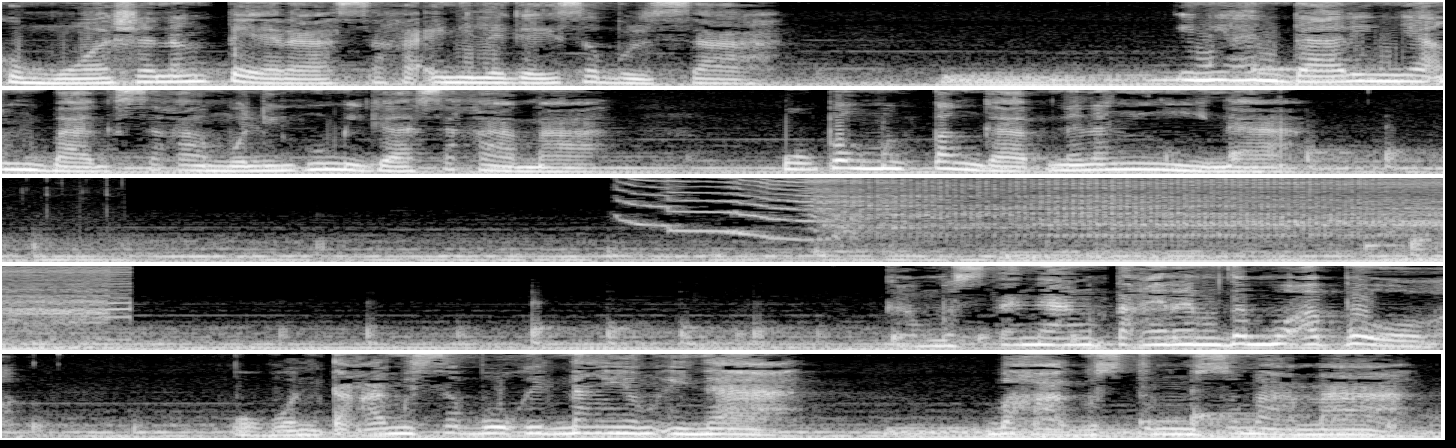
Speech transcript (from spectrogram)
Kumuha siya ng pera saka inilagay sa bulsa. Inihanda rin niya ang bag saka muling humiga sa kama upang magpanggap na nangihina. Kamusta na ang pakiramdam mo, Apo? Pupunta kami sa bukid ng iyong ina. Baka gusto mo sumama.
